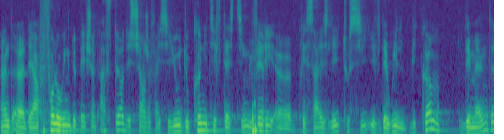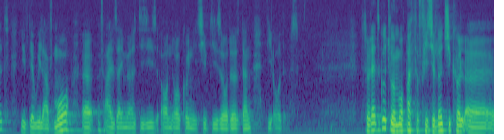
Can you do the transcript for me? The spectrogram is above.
And uh, they are following the patient after discharge of ICU, do cognitive testing very precisely to see if they will become demented, if they will have more uh, Alzheimer's disease or neurocognitive disorders than the others. So let's go to a more pathophysiological uh,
